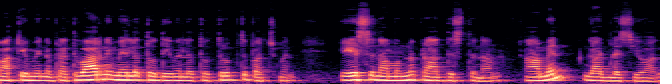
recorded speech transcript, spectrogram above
వాక్యం విన్న ప్రతి వారిని మేళ్ళతో దీవెనలతో తృప్తిపరచమని. ఏసునామంలో ప్రార్థిస్తున్నాం. Amen. God bless you all.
